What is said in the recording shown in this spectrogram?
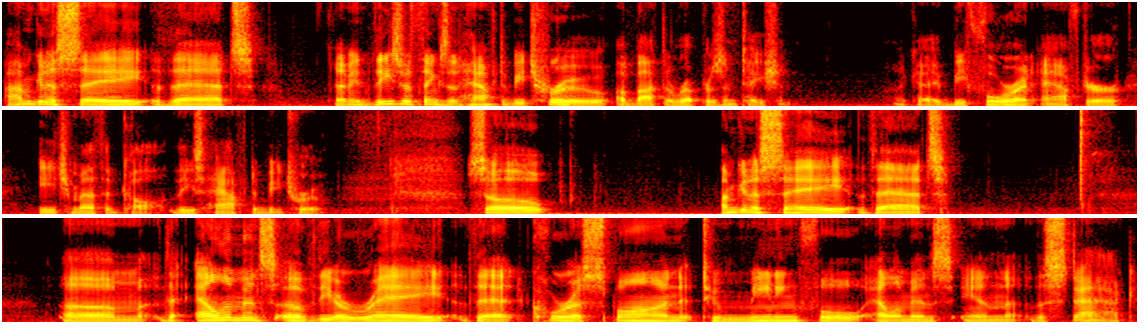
I'm going to say that, I mean, these are things that have to be true about the representation. Okay, before and after each method call. These have to be true. So I'm going to say that um, the elements of the array that correspond to meaningful elements in the stack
